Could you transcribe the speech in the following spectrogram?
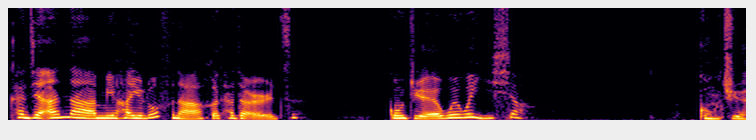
看见安娜·米哈伊洛夫娜和他的儿子，公爵微微一笑。公爵，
